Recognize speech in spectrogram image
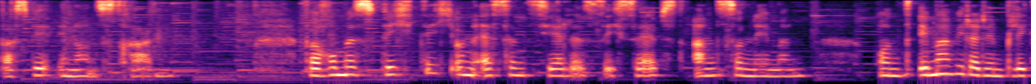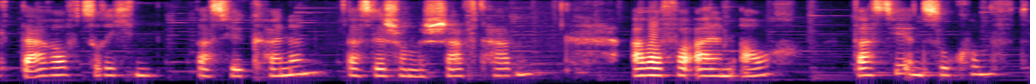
was wir in uns tragen. Warum es wichtig und essentiell ist, sich selbst anzunehmen und immer wieder den Blick darauf zu richten, was wir können, was wir schon geschafft haben, aber vor allem auch, was wir in Zukunft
